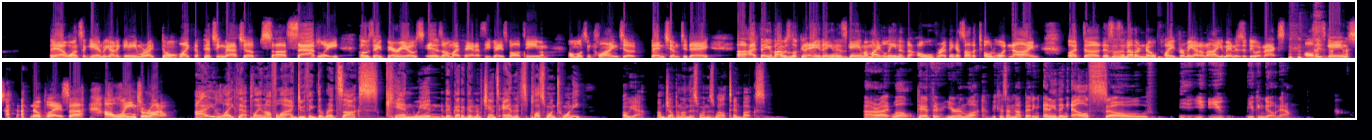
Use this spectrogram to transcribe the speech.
Yeah, once again, we got a game where I don't like the pitching matchups. Uh, sadly, Jose Berrios is on my fantasy baseball team. I'm almost inclined to bench him today. Uh, I think if I was looking at anything in this game, I might lean at the over. I think I saw the total at nine, but uh, this is another no play for me. I don't know how you managed to do it, Max. All these games, no plays. Uh, I'll lean Toronto. I like that play an awful lot. I do think the Red Sox can win. They've got a good enough chance, and it's plus 120. Oh, yeah. I'm jumping on this one as well. 10 bucks. All right. Well, Panther, you're in luck because I'm not betting anything else. So you you you can go now.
